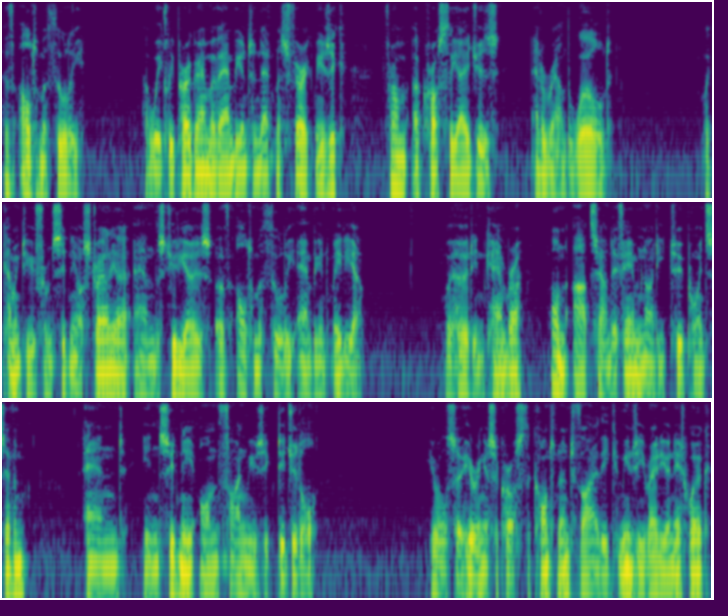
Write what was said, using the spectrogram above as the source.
of Ultima Thule, a weekly program of ambient and atmospheric music from across the ages and around the world. We're coming to you from Sydney, Australia, and the studios of Ultima Thule Ambient Media. We're heard in Canberra on Artsound FM 92.7 and in Sydney on Fine Music Digital. You're also hearing us across the continent via the Community Radio Network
